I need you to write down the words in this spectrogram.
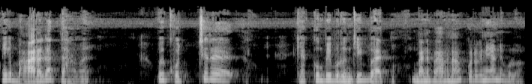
මේක බාරගත්තාම ඔය කොච්චර කැක්කුම් පිපුරුන් තිබ්බත් මන භාවනාවක් කරගෙන යන්න පුළුවන්.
